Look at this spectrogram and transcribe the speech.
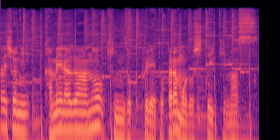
最初にカメラ側の金属プレートから戻していきます。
